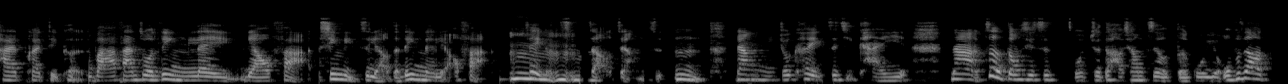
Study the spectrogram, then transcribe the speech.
Heilpraktiker，我把它翻作另类疗法、心理治疗的另类疗法、嗯、这个执照这样子，嗯，这样你就可以自己开业。那这个东西是我觉得好像只有德国有，我不知道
